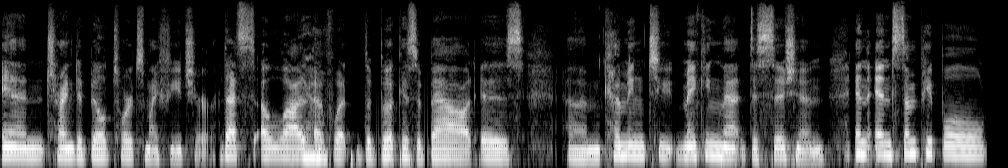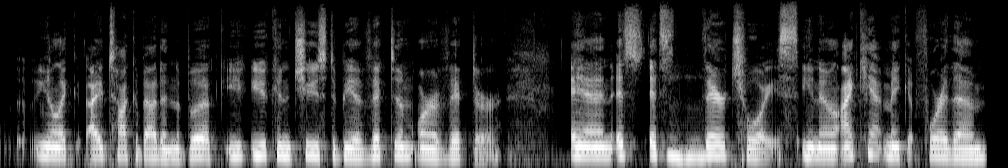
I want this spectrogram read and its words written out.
and trying to build towards my future. That's a lot yeah. of what the book is about is um, coming to making that decision. And and some people, you know, like I talk about in the book, you, you can choose to be a victim or a victor and it's it's mm-hmm. their choice you know i can't make it for them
